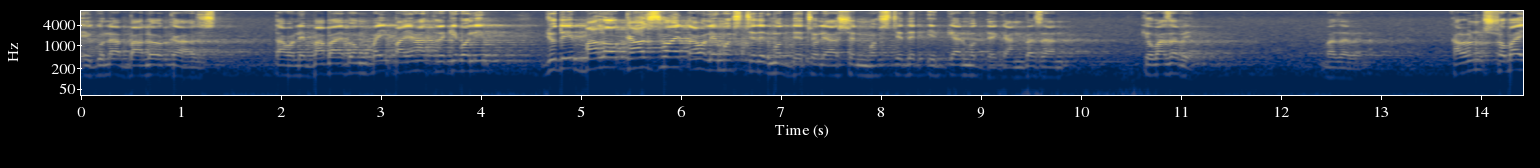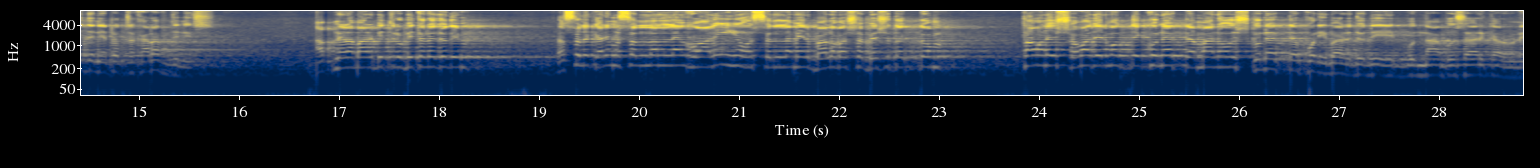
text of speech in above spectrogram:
এগুলা ভালো কাজ। তাহলে বাবা এবং ভাই পায়ে হাত রেখে বলি, যদি ভালো কাজ হয় তাহলে মসজিদের মধ্যে চলে আসেন, মসজিদের ঈদগার মধ্যে গান বাজান। কেউ বাজাবে? বাজাবে না। কারণ সবাই জানি এটা হচ্ছে খারাপ জিনিস। আপনার আমার ভিতরে ভিতরে যদি রাসুল করিম সাল্লাহ আলহি ওসাল্লামের ভালোবাসা বেশি থাকতাম তাহলে সমাজের মধ্যে কোনো একটা মানুষ, কোনো একটা পরিবার যদি না বোঝার কারণে,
